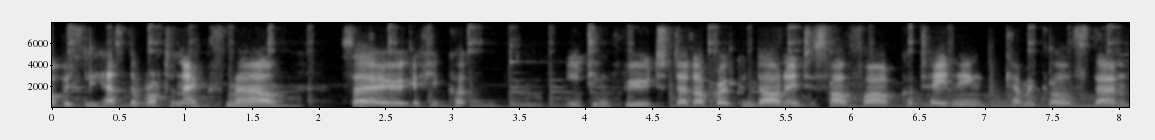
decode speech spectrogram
obviously has the rotten egg smell. So if you're eating food that are broken down into sulfur containing chemicals, then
